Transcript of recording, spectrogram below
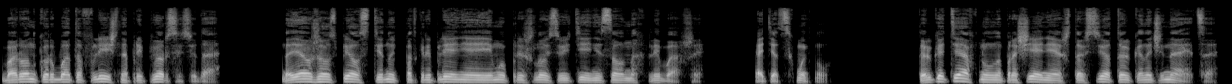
барон Курбатов лично приперся сюда. Но я уже успел стянуть подкрепление, и ему пришлось уйти, несолоно хлебавши». Отец хмыкнул. Только тявкнул на прощание, что все только начинается.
